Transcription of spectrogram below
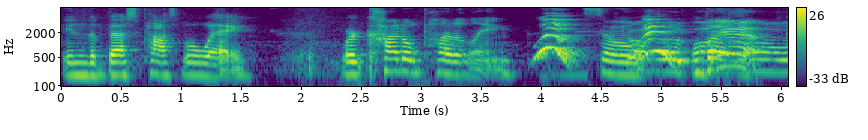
in the best possible way. We're cuddle puddling. So, but,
